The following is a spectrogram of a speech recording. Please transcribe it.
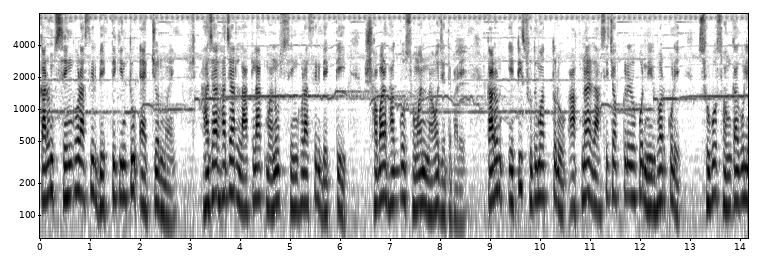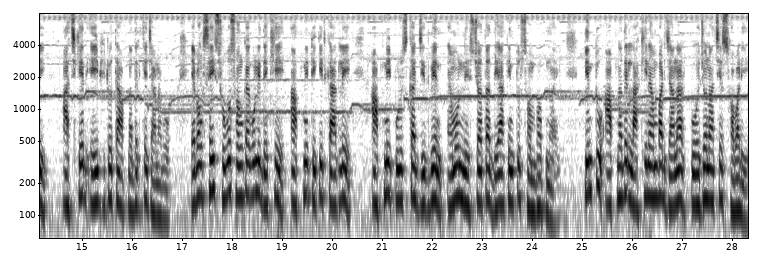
কারণ সিংহ রাশির ব্যক্তি কিন্তু একজন নয়। হাজার হাজার লাখ লাখ মানুষ সিংহ রাশির ব্যক্তি, সবার ভাগ্য সমান নাও যেতে পারে। কারণ এটি শুধুমাত্র আপনার রাশিচক্রের ওপর নির্ভর করে শুভ সংখ্যাগুলি আজকের এই ভিডিওতে আপনাদেরকে জানাব। এবং সেই শুভ সংখ্যাগুলি দেখে আপনি টিকিট কাটলে আপনি পুরস্কার জিতবেন এমন নিশ্চয়তা দেয়া কিন্তু সম্ভব নয়। কিন্তু আপনাদের লাখি নাম্বার জানার প্রয়োজন আছে সবারই।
